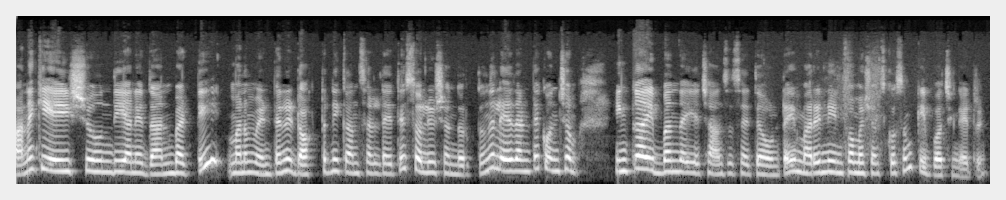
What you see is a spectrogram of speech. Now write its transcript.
మనకి ఏ ఇష్యూ ఉంది అనే దాన్ని బట్టి మనం వెంటనే డాక్టర్ని కన్సల్ట్ అయితే సొల్యూషన్ దొరుకుతుంది లేదంటే కొంచెం ఇంకా ఇబ్బంది అయ్యే ఛాన్సెస్ అయితే ఉంటాయి మరిన్ని ఇన్ఫర్మేషన్స్ కోసం keep watching I dream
